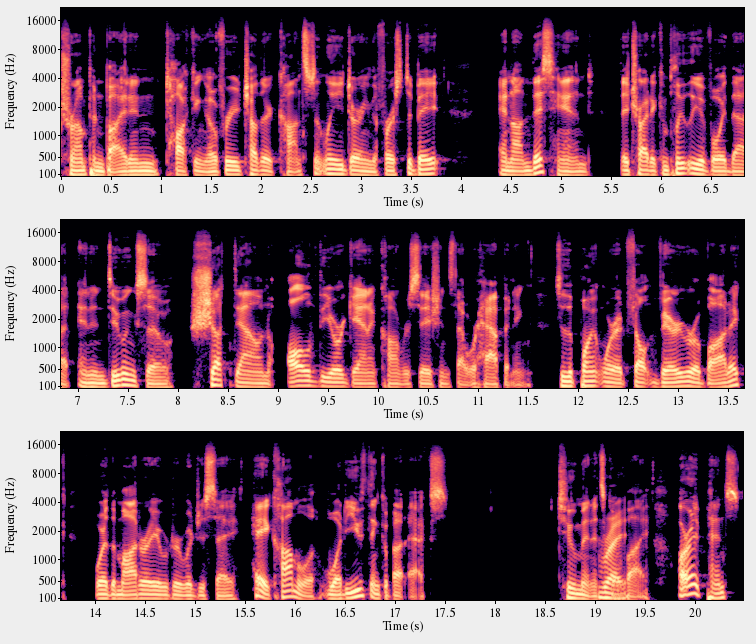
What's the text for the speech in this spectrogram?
Trump and Biden talking over each other constantly during the first debate. And on this hand, they try to completely avoid that. And in doing so, shut down all of the organic conversations that were happening to the point where it felt very robotic, where the moderator would just say, Hey, Kamala, what do you think about X? Two minutes right. go by. All right, Pence,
